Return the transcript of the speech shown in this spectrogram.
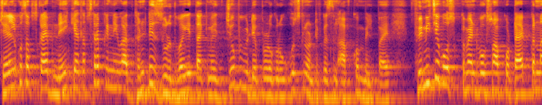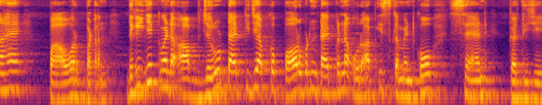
चैनल को सब्सक्राइब नहीं किया सब्सक्राइब करने के बाद घंटे ज़रूर दबाइए ताकि मैं जो भी वीडियो अपलोड करूँ, उसकी नोटिफिकेशन आपको मिल पाए। फिर नीचे बॉक्स कमेंट बॉक्स में आपको टाइप करना है। पावर बटन देखिए, ये कमेंट आप ज़रूर टाइप कीजिए, आपको पावर बटन टाइप करना और आप इस कमेंट को सेंड कर दीजिए।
